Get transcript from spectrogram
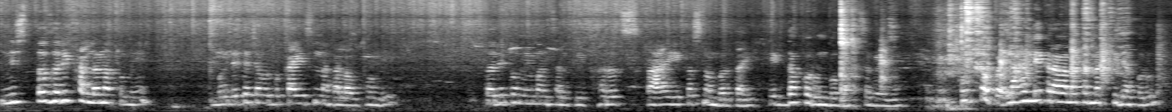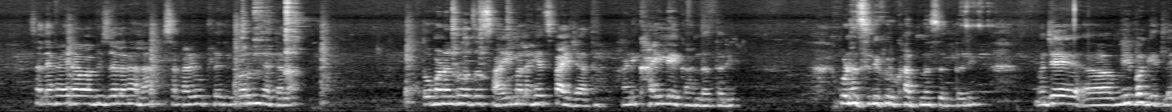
नुसतं जरी खाल्लं ना तुम्ही भले त्याच्याबरोबर काहीच नका लावू थोडी तरी तुम्ही म्हणसाल की खरंच काय एकच नंबर ताई एकदा करून बघा सगळेजण. खूप सोपं आहे. लहान लेकरावाला तर नक्की द्या करून. संध्याकाळी रवा भिजायला घाला सकाळी उठलं की करून द्या त्याला. तो म्हणाल रोजच आई मला हेच पाहिजे आता. आणि खाईल एखादा तरी. कुणाचं लेकरू खात नसेल तरी. म्हणजे मी बघितले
